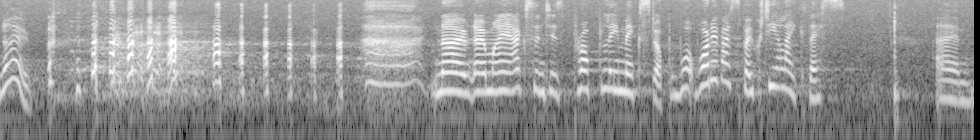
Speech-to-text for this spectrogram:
No. no, no, my accent is properly mixed up. What, what if I spoke to you like this? Um,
